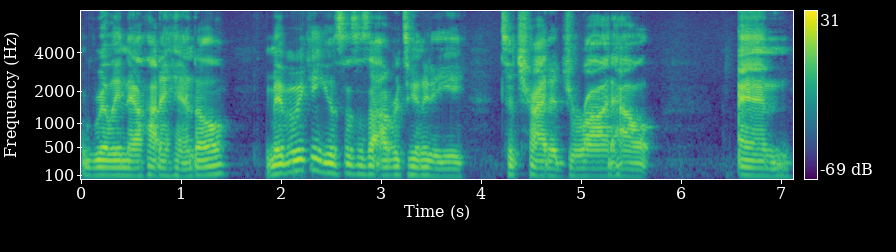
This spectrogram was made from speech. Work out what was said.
really know how to handle. Maybe we can use this as an opportunity to try to draw it out and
